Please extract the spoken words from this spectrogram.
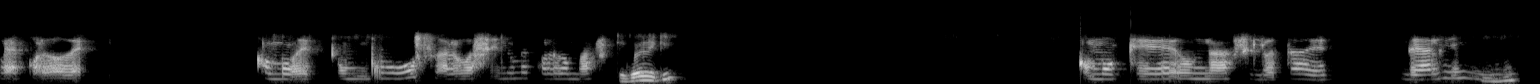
Me acuerdo de. Como de un bus, algo así, no me acuerdo más. ¿Te acuerdas de qué? Como que una silueta de. de alguien. Ujú.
